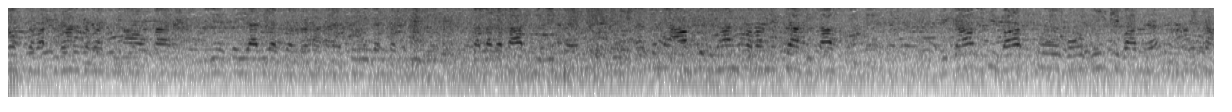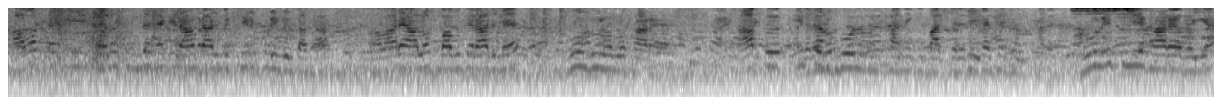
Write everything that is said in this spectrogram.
लोकसभा विधानसभा चुनाव का ये तैयारियाँ चल रहा है। सिविल जनप्रतिनिधि का लगातार विज़िट है। तो ऐसे में आपके विधानसभा में क्या विकास हुई है? विकास की बात तो बहुत दूर की बात है। कहावत है कि पहले सुनते थे कि राम राज में खीर पूरी मिलता था। हमारे आलोक बाबू के राज में धूल धूल हम लोग खा रहे हैं। आप इस धूल खाने की बात करें तो कैसे धूल खा रहे हैं? धूल इसलिए खा रहे हैं भैया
